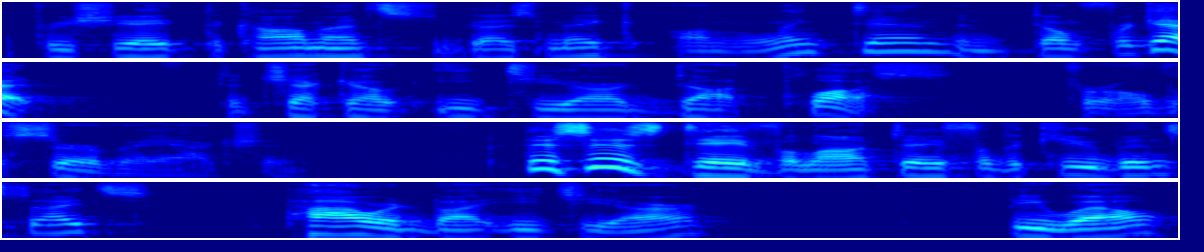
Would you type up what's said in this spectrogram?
Appreciate the comments you guys make on LinkedIn and don't forget to check out etr.plus for all the survey action. This is Dave Vellante for theCUBE Insights, powered by ETR. Be well,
